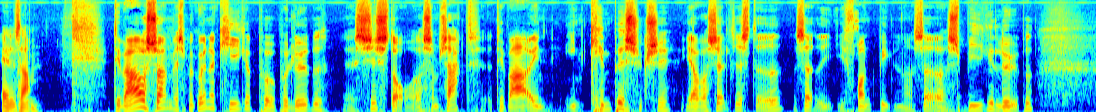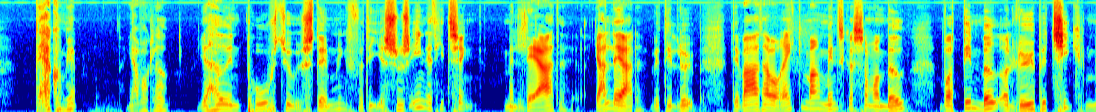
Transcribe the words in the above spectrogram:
alle sammen. Det var jo sådan, hvis man går ind og kigger på, på løbet øh, sidste år, og som sagt, det var en, en kæmpe succes. Jeg var selv til stede, sad i, i frontbilen og sad og spikede løbet. Da jeg kom hjem, jeg var glad. Jeg havde en positiv stemning, fordi jeg synes, en af de ting, man lærte, eller jeg lærte ved det løb, det var, at der var rigtig mange mennesker, som var med, hvor det med at løbe 10 km,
